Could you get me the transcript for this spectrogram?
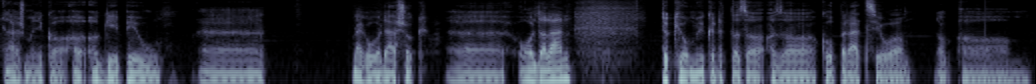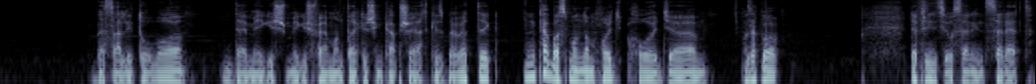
Lásd mondjuk a, a, a GPU uh, megoldások uh, oldalán. Tök jól működött az a, az a kooperáció a, a, a beszállítóval, de mégis, mégis felmondták, és inkább saját kézbe vették. Inkább azt mondom, hogy, hogy az Apple definíció szerint szeret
